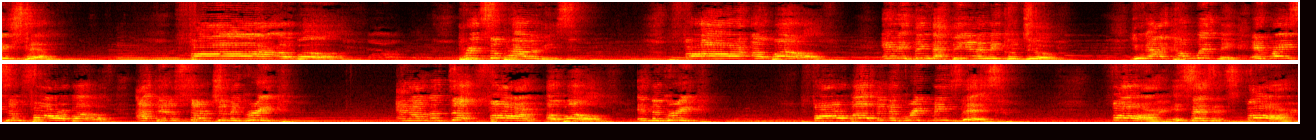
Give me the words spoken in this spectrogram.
raised him far above principalities, far above anything that the enemy could do. You got to come with me. It raised him far above. I did a search in the Greek and I looked up far above in the Greek. Far above in the Greek means this far. It says it's far,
